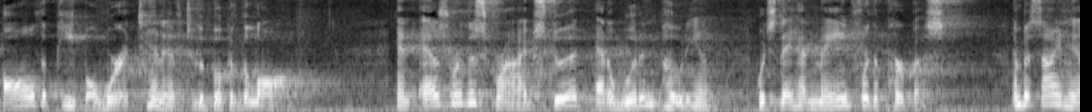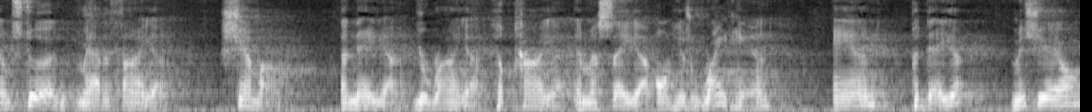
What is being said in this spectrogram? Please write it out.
all the people were attentive to the book of the law. And Ezra the scribe stood at a wooden podium which they had made for the purpose. And beside him stood Mattithiah, Shema, Anaiah, Uriah, Hilkiah, and Maaseiah on his right hand, and Pedaiah, Mishael,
